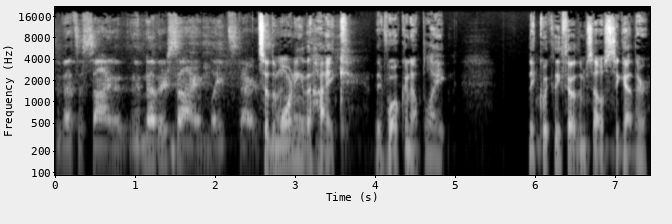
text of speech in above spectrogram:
So that's a sign, another sign, late start. So the morning of the hike, they've woken up late. They quickly throw themselves together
